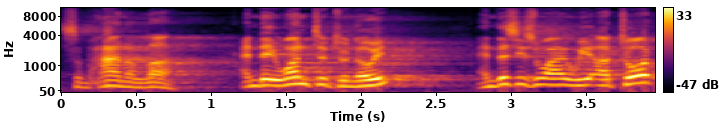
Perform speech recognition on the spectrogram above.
Subhanallah. And they wanted to know it. And this is why we are taught,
